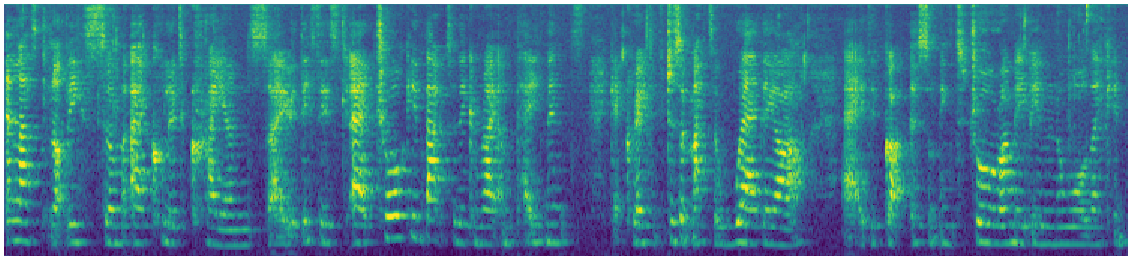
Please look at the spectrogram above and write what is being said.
And last but not least, some uh, coloured crayons. So this is uh, chalk in back so they can write on pavements, get creative. It doesn't matter where they are. Uh, if they've got uh, something to draw on, maybe in a wall, they can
